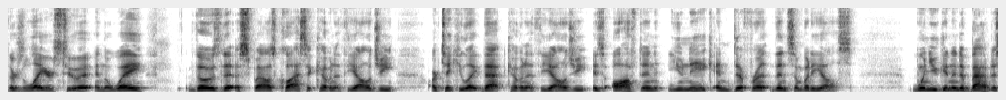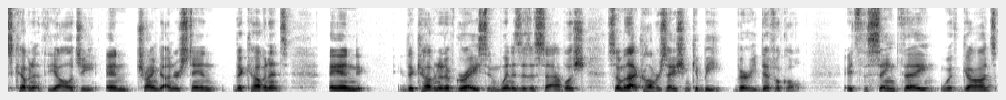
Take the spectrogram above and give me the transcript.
there's layers to it, and the way those that espouse classic covenant theology articulate that covenant theology is often unique and different than somebody else. When you get into Baptist covenant theology and trying to understand the covenants and the covenant of grace and when is it established, some of that conversation can be very difficult. It's the same thing with God's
